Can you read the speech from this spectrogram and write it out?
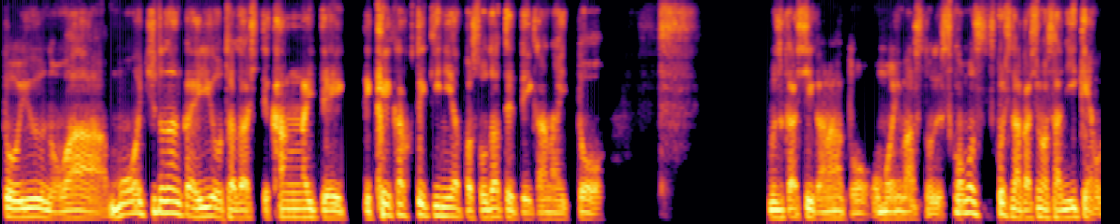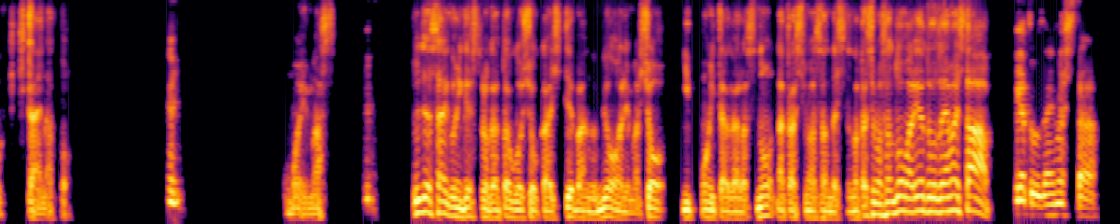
というのは、もう一度なんか襟を正して考えていって、計画的にやっぱ育てていかないと難しいかなと思いますので、そこも少し中島さんに意見を聞きたいなとはい思います。はいそれでは最後にゲストの方をご紹介して番組を終わりましょう。日本板ガラスの中島さんでした。中島さんどうもありがとうございました。ありがとうございました。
